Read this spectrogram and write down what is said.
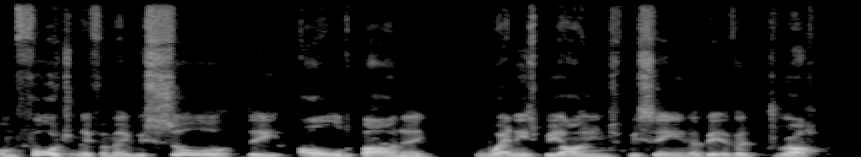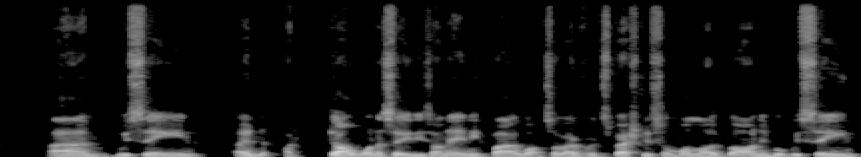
unfortunately for me, we saw the old Barney when he's behind. We've seen a bit of a drop. Um, we've seen, and I don't want to see this on any player whatsoever, especially someone like Barney, but we've seen,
